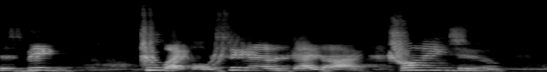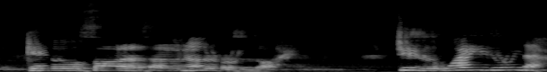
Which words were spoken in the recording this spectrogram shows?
this big two by four sticking out of this guy's eye, trying to get the little sawdust out of another person's eye. Jesus Why are you doing that?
